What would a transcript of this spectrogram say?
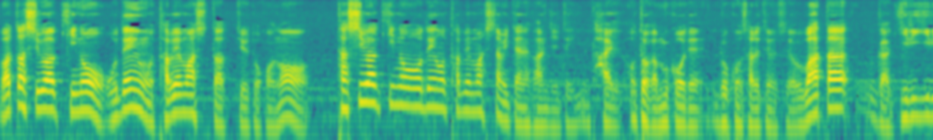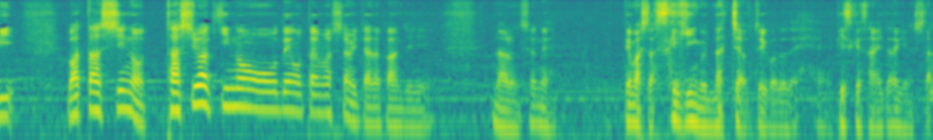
私は昨日おでんを食べましたっていうとこの足しは昨日おでんを食べましたみたいな感じで、はい、音が向こうで録音されてるんですよ。綿がギリギリ、私の足しは昨日おでんを食べましたみたいな感じになるんですよね。出ました。スケキングになっちゃうということで、ピスケさんいただきました。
